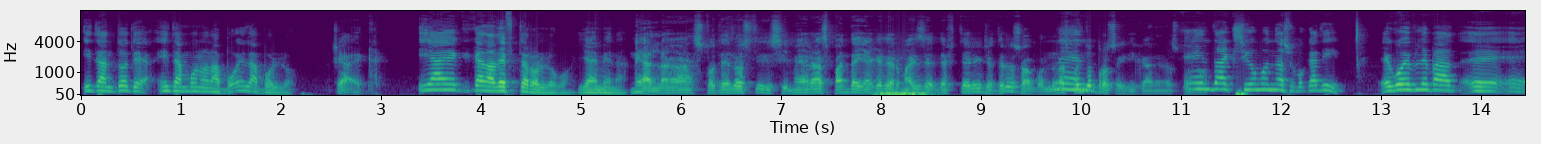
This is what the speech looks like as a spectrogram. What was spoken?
ήταν τότε, ήταν μόνο από έλα Απόλλω. Τι ΑΕΚ. Η ΑΕΚ κατά δεύτερο λόγο για εμένα. Ναι, αλλά στο τέλος της ημέρας πάντα η ΑΕΚ τερμάζεται δεύτερη και τρίτος ο Απόλλωνας. Ναι. Δεν το προσέχει κανένας. Ε, εντάξει, όμως να σου πω κάτι. Εγώ έβλεπα ε, ε,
